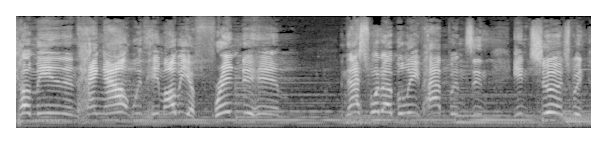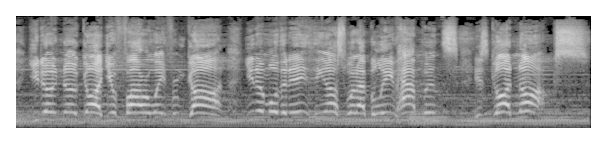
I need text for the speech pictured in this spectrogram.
come in and hang out with him, I'll be a friend to him. And that's what I believe happens in, in church when you don't know God, you're far away from God. You know, more than anything else, what I believe happens is God knocks.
